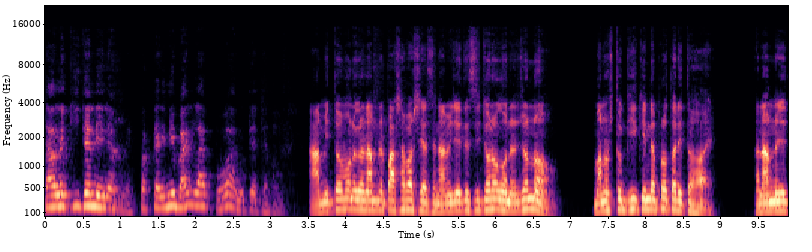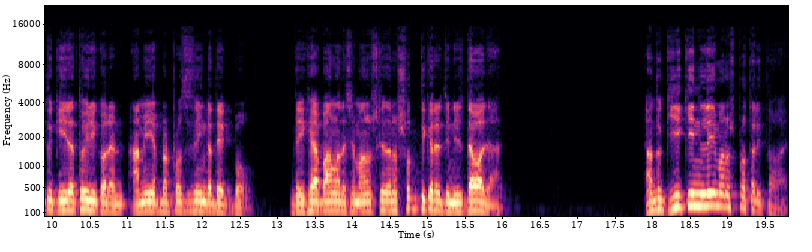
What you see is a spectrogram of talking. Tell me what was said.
তাহলে ঘিটা নিন আপনি। তরকারি নিবাই লাগবো আমি দিয়ে দেবো আমি তো মনে করেন আপনার পাশাপাশি আছেন আমি যাইতেছি জনগণের জন্য। মানুষ তো ঘি কিনে প্রতারিত হয়। আর আপনি যেহেতু ঘিটা তৈরি করেন আমি আপনার প্রসেসিংটা দেখব। দেখে বাংলাদেশের মানুষকে যেন সত্যিকারের জিনিস দেওয়া যায়। এখন তো ঘি কিনলেই মানুষ প্রতারিত হয়।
